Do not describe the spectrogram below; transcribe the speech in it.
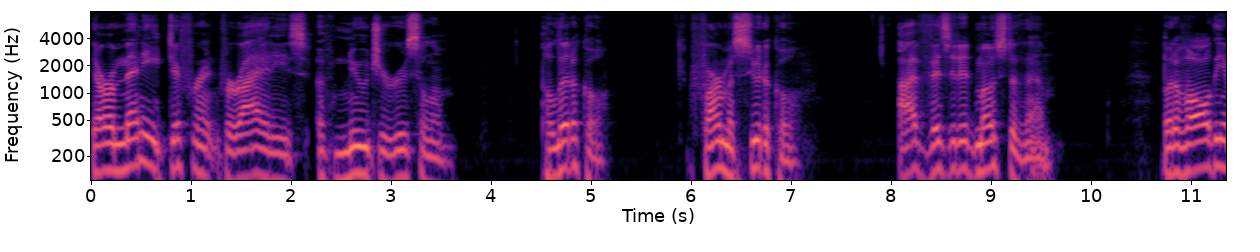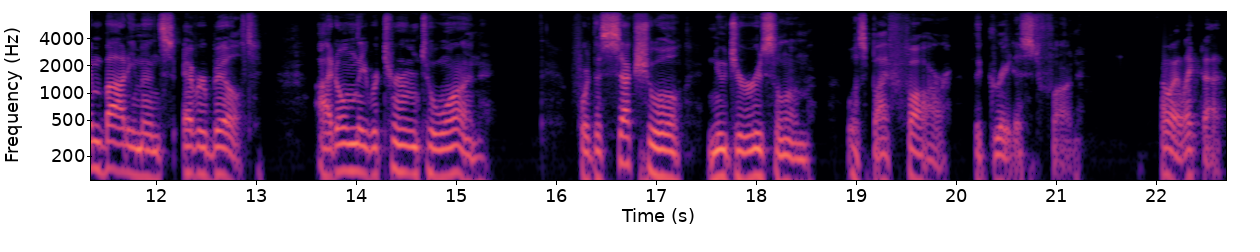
There are many different varieties of New Jerusalem political, pharmaceutical I've visited most of them. But of all the embodiments ever built, I'd only return to one, for the sexual New Jerusalem was by far the greatest fun. Oh, I like that.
